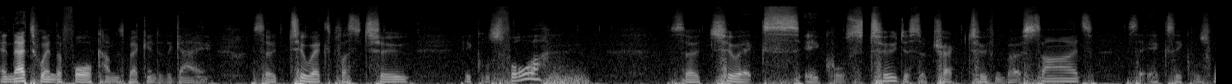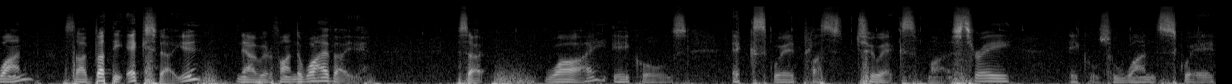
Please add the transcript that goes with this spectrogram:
And that's when the 4 comes back into the game. So 2x plus 2 equals 4. So 2x equals 2. Just subtract 2 from both sides. So x equals 1. So I've got the x value. Now we've got to find the y value. So y equals x squared plus 2x minus 3 equals 1 squared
